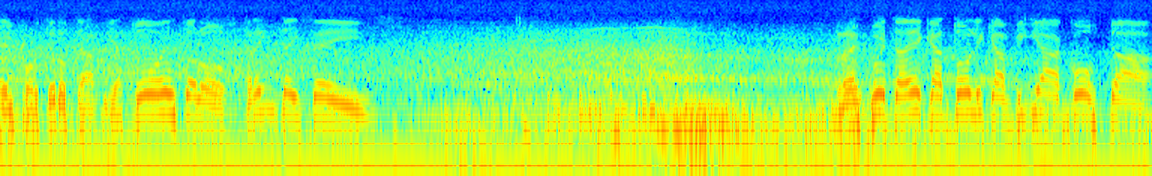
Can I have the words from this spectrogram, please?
El portero Tapia. Todo esto a los 36. Respuesta de Católica vía Acosta.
